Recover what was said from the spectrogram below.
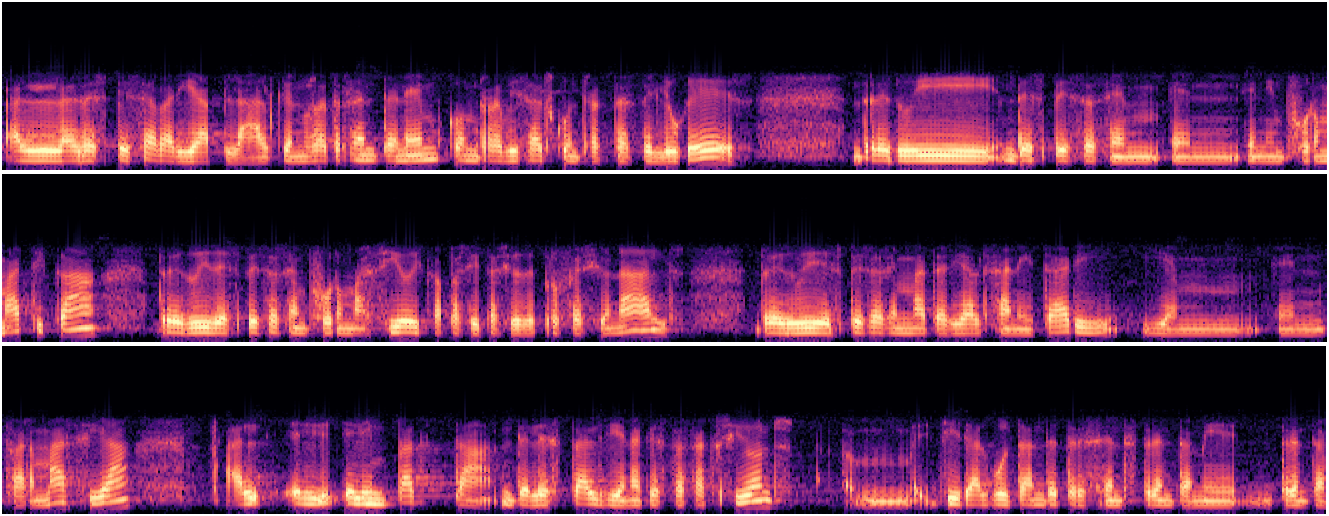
a la despesa variable, el que nosaltres entenem com revisar els contractes de lloguers, reduir despeses en, en, en informàtica, reduir despeses en formació i capacitació de professionals, reduir despeses en material sanitari i en, en farmàcia, l'impacte de l'estalvi en aquestes accions gira al voltant de 330.000 30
